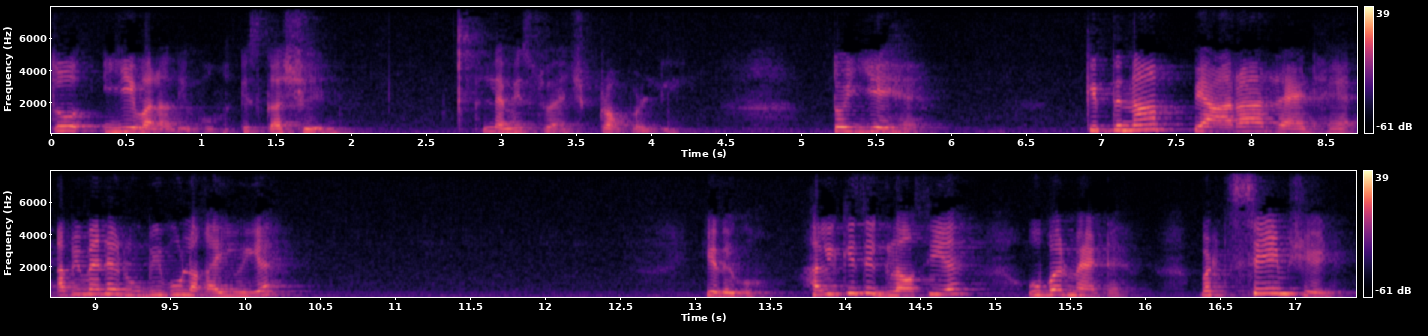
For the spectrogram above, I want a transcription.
तो ये वाला देखो, इसका shade let me swatch properly तो ये है। कितना प्यारा रेड है। अभी मैंने रूबी वू लगाई हुई है। ये देखो। हल्की सी ग्लॉसी है ऊपर मैट है बट सेम शेड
